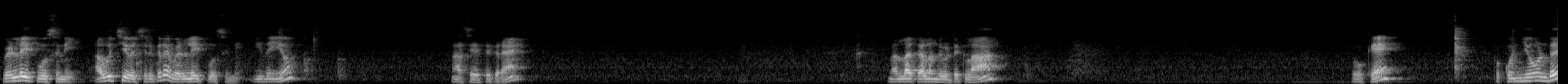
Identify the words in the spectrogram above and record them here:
வெள்ளை பூசணி. அவிச்சு வச்சிருக்கிற வெள்ளை பூசணி. இதையும் நான் சேர்த்துக்கிறேன். நல்லா கலந்து விட்டுக்கலாம். ஓகே இப்போ கொஞ்சோண்டு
